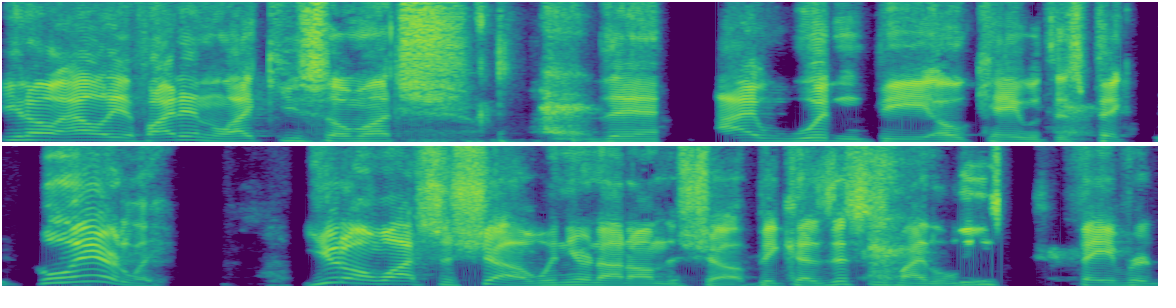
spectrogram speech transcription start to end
You know, Allie, if I didn't like you so much, then I wouldn't be okay with this pick. Clearly, you don't watch the show when you're not on the show because this is my least favorite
